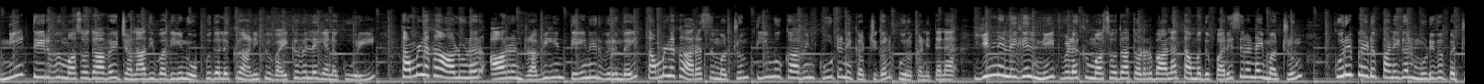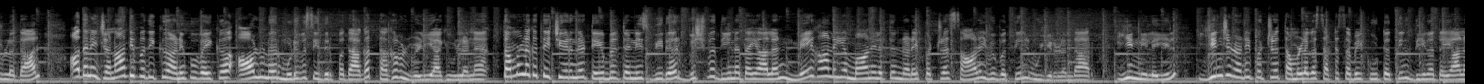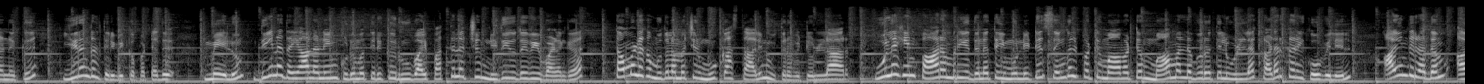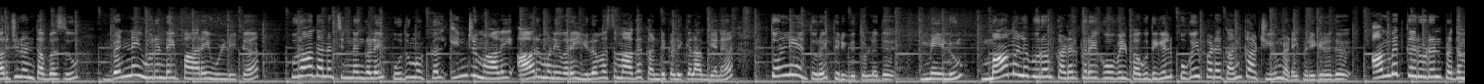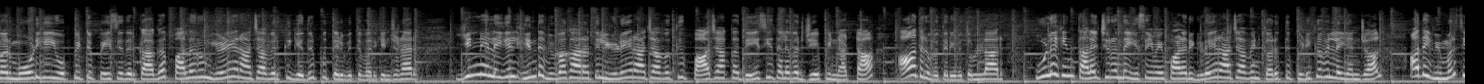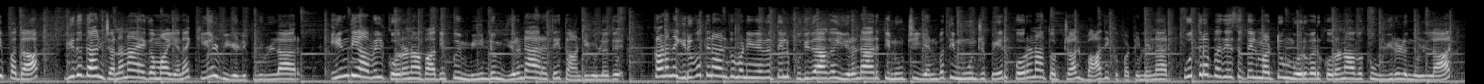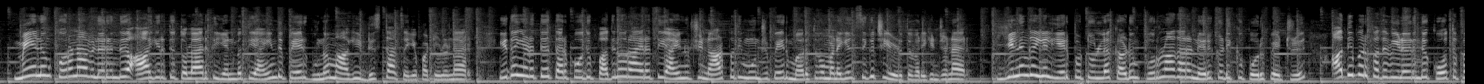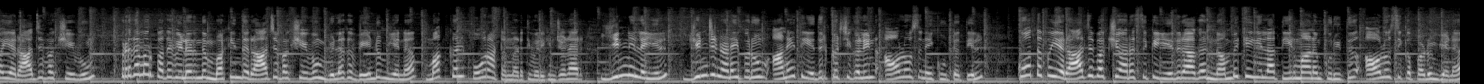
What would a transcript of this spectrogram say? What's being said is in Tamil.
நீட் தேர்வு மசோதாவை ஜனாதிபதியின் ஒப்புதலுக்கு அனுப்பி வைக்கவில்லை என கூறி தமிழக ஆளுநர் ஆர். என். ரவியின் தேநீர் விருந்தை தமிழக அரசு மற்றும் திமுகவின் கூட்டணி கட்சிகள் புறக்கணித்தன. இந்நிலையில் நீட் விலக்கு மசோதா தொடர்பான தமது பரிசீலனை மற்றும் குறிப்பேடு பணிகள் முடிவு பெற்றுள்ளதால் அதனை ஜனாதிபதிக்கு அனுப்பி வைக்க ஆளுநர் முடிவு செய்திருப்பதாக தகவல் வெளியாகியுள்ளன. தமிழகத்தைச் சேர்ந்த டேபிள் டென்னிஸ் வீரர் விஸ்வ தீனதயாளன் மேகாலய மாநிலத்தில் நடைபெற்ற சாலை விபத்தில் உயிரிழந்தார். இந்நிலையில் இன்று நடைபெற்ற தமிழக சட்டசபை கூட்டத்தில் தீனதயாளனுக்கு இரங்கல் தெரிவிக்கப்பட்டது. மேலும் தீனதயாளனின் குடும்பத்திற்கு ரூபாய் பத்து லட்சம் நிதியுதவி வழங்க தமிழக முதலமைச்சர் மு க ஸ்டாலின் உத்தரவிட்டுள்ளார். உலகின் பாரம்பரிய தினத்தை முன்னிட்டு செங்கல்பட்டு மாவட்டம் மாமல்லபுரத்தில் உள்ள கடற்கரை கோவிலில் ஐந்து ரதம் அர்ஜுனன் தபசு வெண்ணெய் உருண்டை பாறை உள்ளிட்ட புராதன சின்னங்களை பொதுமக்கள் இன்று மாலை ஆறு மணி வரை இலவசமாக கண்டுகளிக்கலாம் என தொல்லியல் துறை தெரிவித்துள்ளது. மேலும் மாமல்லபுரம் கடற்கரை கோவில் பகுதியில் புகைப்பட கண்காட்சியும் நடைபெறுகிறது. அம்பேத்கருடன் பிரதமர் மோடியை ஒப்பிட்டு பேசியதற்காக பலரும் இளையராஜாவிற்கு எதிர்ப்பு தெரிவித்து வருகின்றனர். இந்நிலையில் இந்த விவகாரத்தில் இளையராஜாவுக்கு பாஜக தேசிய தலைவர் ஜே பி நட்டா ஆதரவு தெரிவித்துள்ளார். உலகின் தலைச்சிறந்த இசையமைப்பாளர் இளையராஜாவின் கருத்து பிடிக்கவில்லை என்றால் அதை விமர்சிப்பதா? இதுதான் ஜனநாயகமா என கேள்வி எழுப்பியுள்ளார். இந்தியாவில் கொரோனா பாதிப்பு மீண்டும் இரண்டாயிரத்தை தாண்டியுள்ளது. கடந்த இருபத்தி நான்கு மணி நேரத்தில் புதிதாக இரண்டாயிரத்தி நூற்றி எண்பத்தி மூன்று பேர் கொரோனா தொற்றால் பாதிக்கப்பட்டுள்ளனர். உத்தரப்பிரதேசத்தில் மட்டும் ஒருவர் கொரோனாவுக்கு உயிரிழந்துள்ளார். மேலும் கொரோனாவிலிருந்து ஆயிரத்தி தொள்ளாயிரத்தி எண்பத்தி ஐந்து பேர் குணமாகி டிஸ்சார்ஜ் செய்யப்பட்டுள்ளனர். இதையடுத்து தற்போது பதினோராயிரத்தி ஐநூற்றி நாற்பத்தி மூன்று பேர் மருத்துவமனையில் சிகிச்சை எடுத்து வருகின்றனர். இலங்கையில் ஏற்பட்டுள்ள கடும் பொருளாதார நெருக்கடிக்கு பொறுப்பேற்று அதிபர் பதவியிலிருந்து கோத்தபய ராஜபக்சேவும் பிரதமர் பதவியிலிருந்து மஹிந்த ராஜபக்சேவும் விலக வேண்டும் என மக்கள் போராட்டம் நடத்தி வருகின்றனர். இந்நிலையில் இன்று நடைபெறும் அனைத்து எதிர்க்கட்சிகளின் ஆலோசனை கூட்டத்தில் கோத்தபய ராஜபக்ஷ அரசுக்கு எதிராக நம்பிக்கையில்லா தீர்மானம் குறித்து ஆலோசிக்கப்படும் என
